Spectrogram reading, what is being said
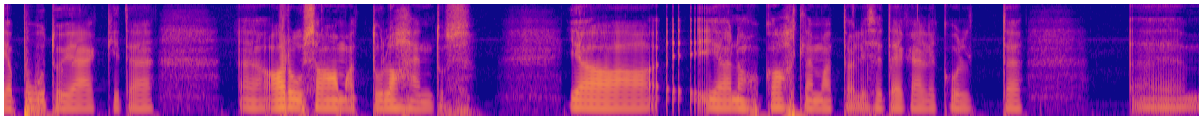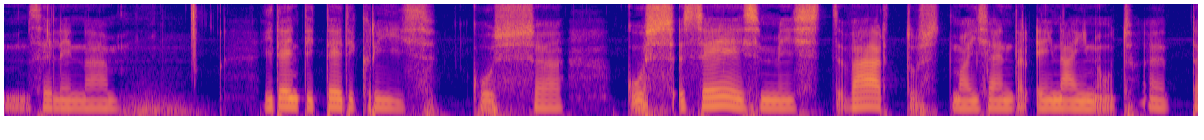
ja puudujääkide äh, arusaamatu lahendus. ja, ja noh, kahtlemata oli see tegelikult äh, selline identiteedikriis, kus äh, kus seesmist väärtust ma iseendal ei näinud, et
